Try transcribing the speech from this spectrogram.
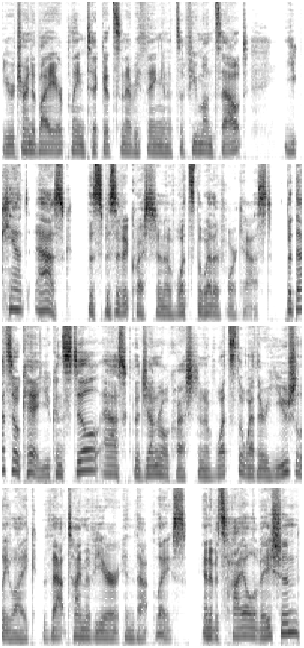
you're trying to buy airplane tickets and everything, and it's a few months out, you can't ask the specific question of what's the weather forecast. But that's okay. You can still ask the general question of what's the weather usually like that time of year in that place. And if it's high elevation,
